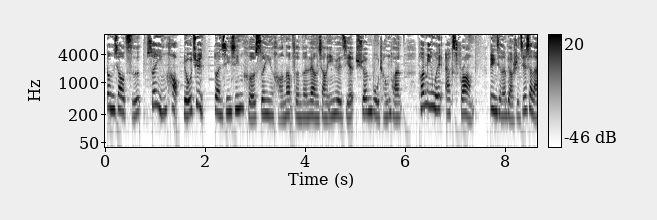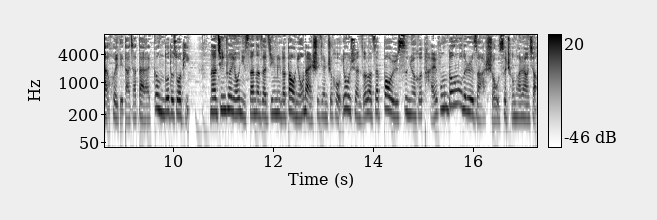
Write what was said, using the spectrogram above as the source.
邓孝慈、孙颖浩、刘俊、段星星和孙颖航呢纷纷亮相音乐节，宣布成团，团名为 X From，并且呢表示接下来会给大家带来更多的作品。那青春有你三呢，在经历了倒牛奶事件之后，又选择了在暴雨肆虐和台风登陆的日子啊，首次成团亮相。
